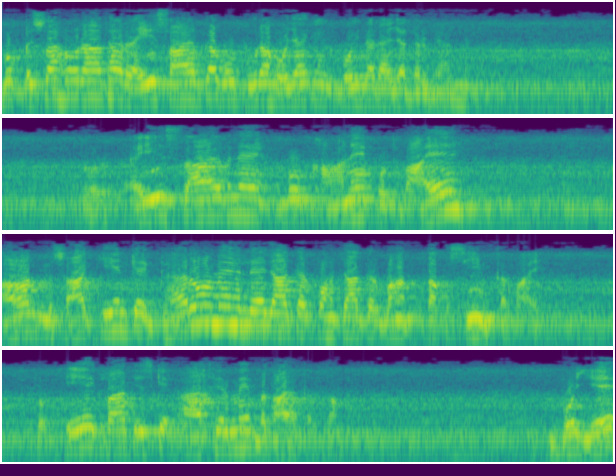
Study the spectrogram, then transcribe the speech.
وہ قصہ ہو رہا تھا، رئیس صاحب کا، وہ پورا ہو جائے کہ وہی نہ رہ جائے درمیان میں۔ تو رئیس صاحب نے وہ کھانے اٹھوائے۔ اور مساکین کے گھروں میں لے جا کر پہنچا کر وہاں تقسیم کروائے۔ تو ایک بات اس کے آخر میں بتایا کرتا ہوں۔ وہ یہ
